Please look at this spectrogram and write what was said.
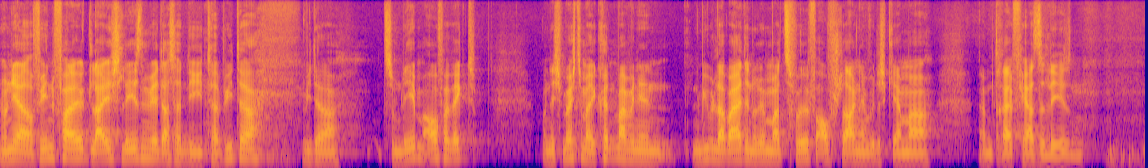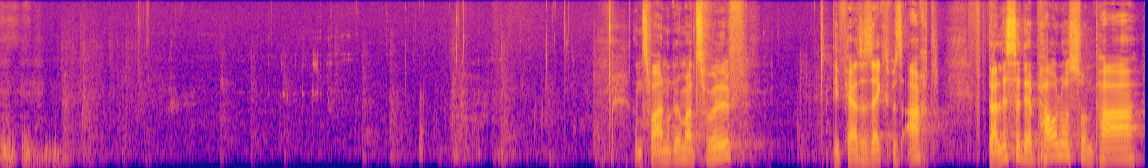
Nun ja, auf jeden Fall gleich lesen wir, dass er die Tabitha wieder zum Leben auferweckt. Und ich möchte mal, ihr könnt mal, wenn ihr eine Bibel dabei habt, den Römer 12 aufschlagen, dann würde ich gerne mal ähm, drei Verse lesen. Und zwar in Römer 12, die Verse 6 bis 8. Da listet der Paulus so ein paar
